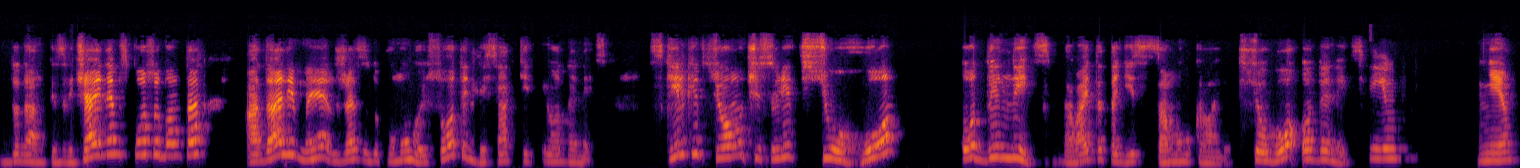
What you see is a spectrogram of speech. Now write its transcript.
доданки звичайним способом, так? А далі ми вже за допомогою сотень, десятків і одиниць. Скільки в цьому числі всього одиниць? Давайте тоді з самого краю. Всього одиниць. Сім. Ні,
